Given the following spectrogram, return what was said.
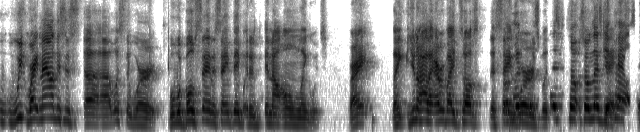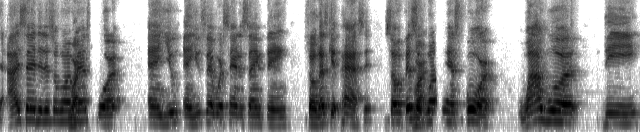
we right now this is uh, uh what's the word? Well, we're both saying the same thing, but in, in our own language, right? Like you know how like everybody talks the same let's- words, but so so let's get Yeah. past it. I said that it's a one man Right. sport, and you and you said we're saying the same thing. So let's get past it. So if it's Right. a one man sport, why would the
